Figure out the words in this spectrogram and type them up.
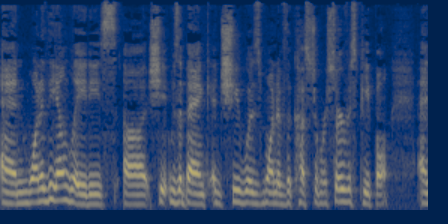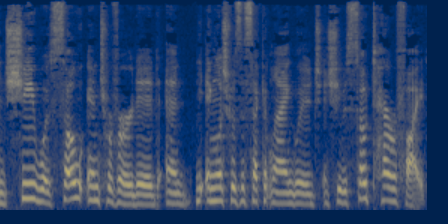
and one of the young ladies, uh, she it was a bank, and she was one of the customer service people, and she was so introverted, and English was a second language, and she was so terrified,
